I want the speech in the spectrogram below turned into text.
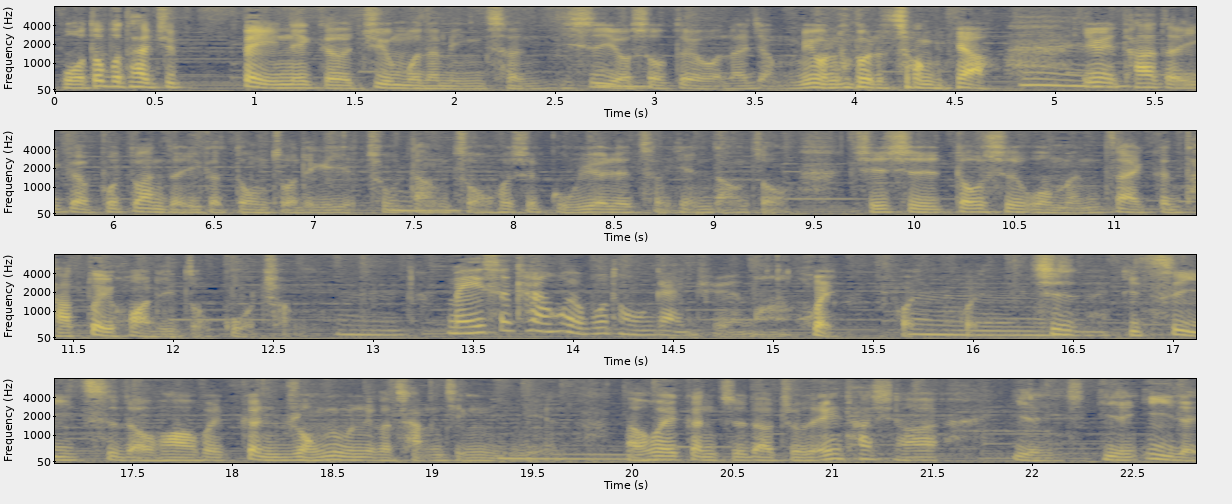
我都不太去背那个剧目的名称，其实有时候对我来讲没有那么的重要，嗯，因为它的一个不断的一个动作的一个演出当中，或是古乐的呈现当中，其实都是我们在跟他对话的一种过程。嗯，每一次看会有不同的感觉吗？会会会，其实一次一次的话会更融入那个场景里面，然后会更知道就是哎，他想要演演绎的。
